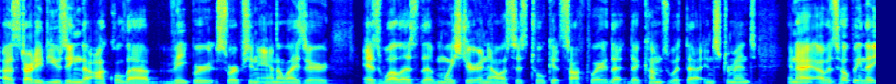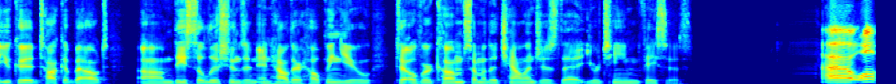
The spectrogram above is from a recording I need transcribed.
uh, started using the aqualab vapor sorption analyzer as well as the moisture analysis toolkit software that, that comes with that instrument and I, I was hoping that you could talk about um, these solutions and, and how they're helping you to overcome some of the challenges that your team faces? Uh, well,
